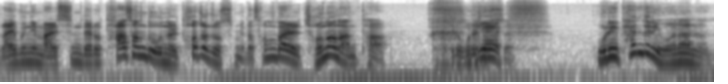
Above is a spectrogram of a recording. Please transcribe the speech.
라이브님 말씀대로 타선도 오늘 터져줬습니다. 선발 전원 안타 기록을 해줬어요. 우리 팬들이 원하는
